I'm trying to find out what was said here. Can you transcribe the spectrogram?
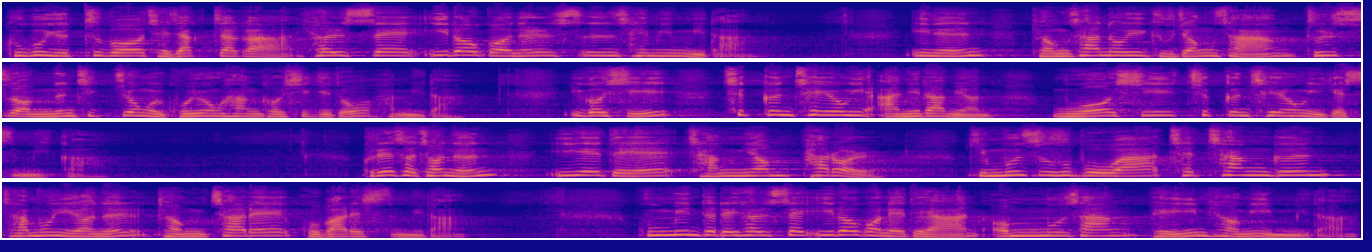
극우 유튜버 제작자가 혈세 1억 원을 쓴 셈입니다. 이는 경사노위 규정상 둘 수 없는 직종을 고용한 것이기도 합니다. 이것이 측근 채용이 아니라면 무엇이 측근 채용이겠습니까? 그래서 저는 이에 대해 작년 8월 김문수 후보와 최창근 자문위원을 경찰에 고발했습니다. 국민들의 혈세 1억 원에 대한 업무상 배임 혐의입니다.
